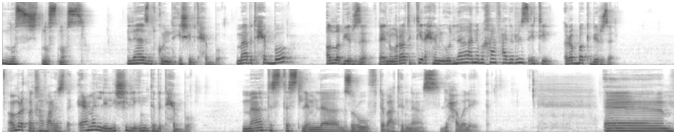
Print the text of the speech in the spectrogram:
نص نص نص. لازم تكون إشي بتحبه. ما بتحبه الله بيرزق. لأنه مرات كتير إحنا بنقول لا أنا بخاف على رزقتي. ربك بيرزق. عمرك ما تخاف على رزقك. اعمل لي الإشي اللي أنت بتحبه. ما تستسلم للظروف تبعت الناس اللي حواليك. أم...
